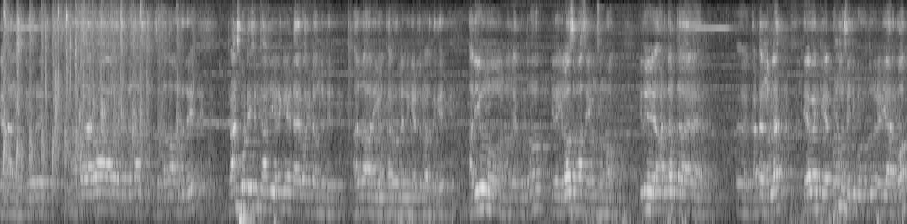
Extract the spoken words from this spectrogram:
கேட்டாங்க. இது ஒரு நாற்பதாயிரம் ரூபா தான் வந்தது. டிரான்ஸ்போர்ட்டேஷன் சார்ஜ் எனக்கு எட்டாயிரம் ரூபா கிட்ட வந்துட்டு. அதுதான் அதிகம். கரூர்லேருந்து நீங்கள் எடுத்துகிட்டு வரதுக்கு அதையும் நம்மளே கொடுத்துரும் இதை இலவசமாக செய்யணும்னு சொன்னோம். இது அடுத்தடுத்த கட்டங்களில் தேவைக்கு ஏற்ப நம்ம செஞ்சு கொடுக்கறதுக்கும் ரெடியாக இருக்கோம்.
